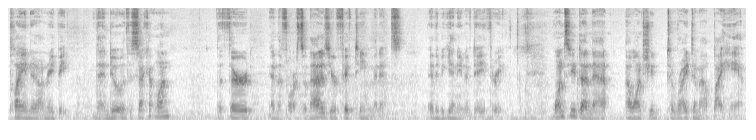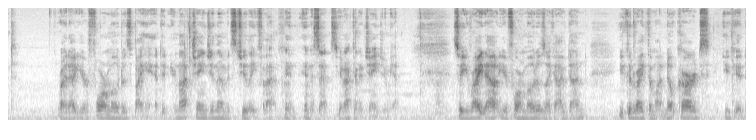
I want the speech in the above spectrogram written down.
playing it on repeat. Then do it with the second one, the third, and the fourth. So that is your 15 minutes at the beginning of day three. Once you've done that, I want you to write them out by hand. Write out your four motives by hand. And you're not changing them, it's too late for that, in, in a sense. You're not going to change them yet. So you write out your four motives like I've done. You could write them on note cards. You could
